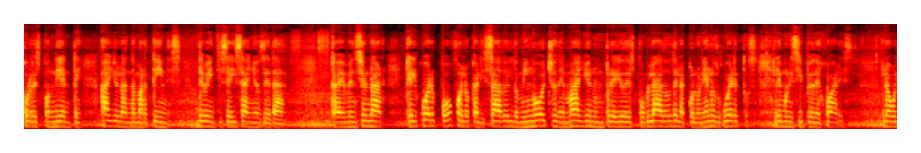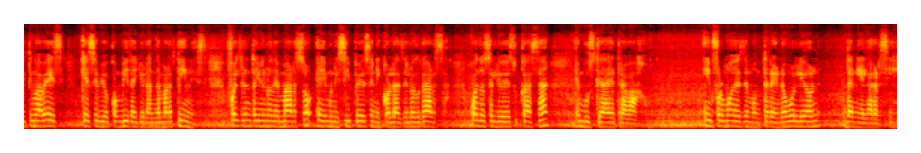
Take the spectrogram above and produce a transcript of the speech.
correspondiente a Yolanda Martínez, de 26 años de edad. Cabe mencionar que el cuerpo fue localizado el domingo 8 de mayo en un predio despoblado de la colonia Los Huertos, en el municipio de Juárez. La última vez que se vio con vida Yolanda Martínez fue el 31 de marzo en el municipio de San Nicolás de los Garza, cuando salió de su casa en búsqueda de trabajo. Informó desde Monterrey, Nuevo León, Daniela García.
